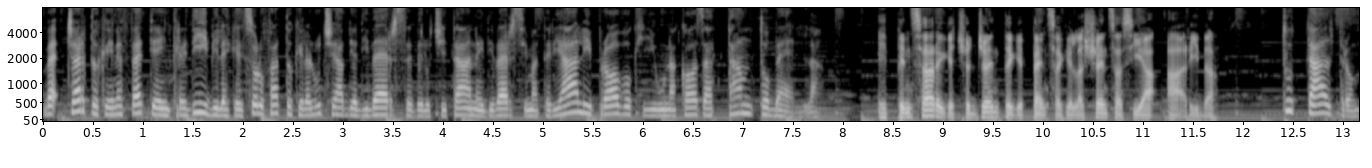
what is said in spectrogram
Beh, certo che in effetti è incredibile che il solo fatto che la luce abbia diverse velocità nei diversi materiali provochi una cosa tanto bella. E pensare che c'è gente che pensa che la scienza sia arida. Tutt'altro,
